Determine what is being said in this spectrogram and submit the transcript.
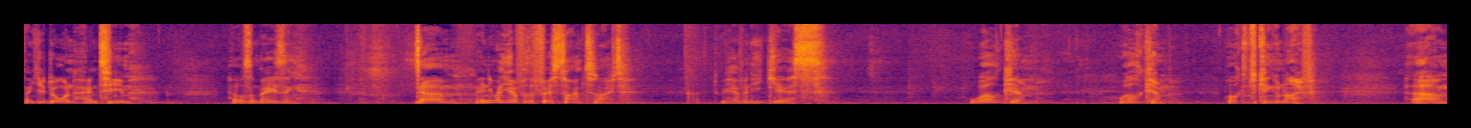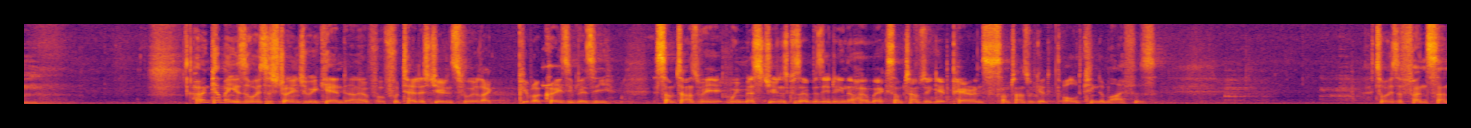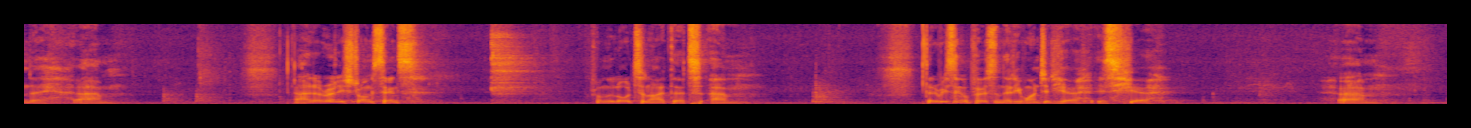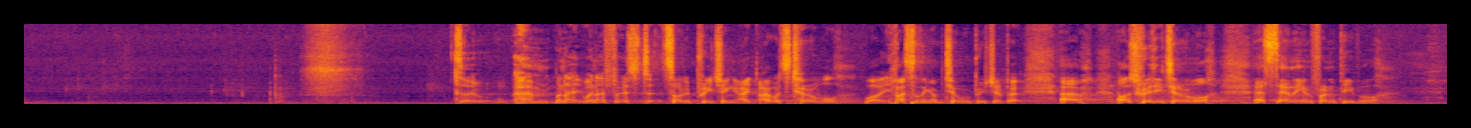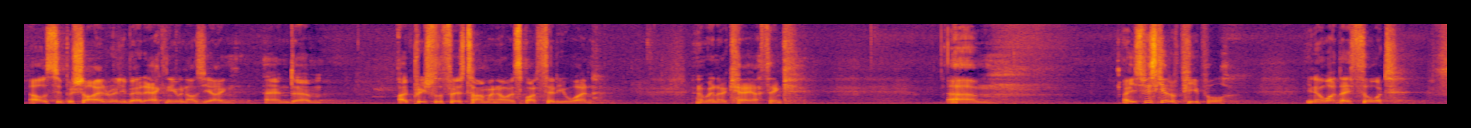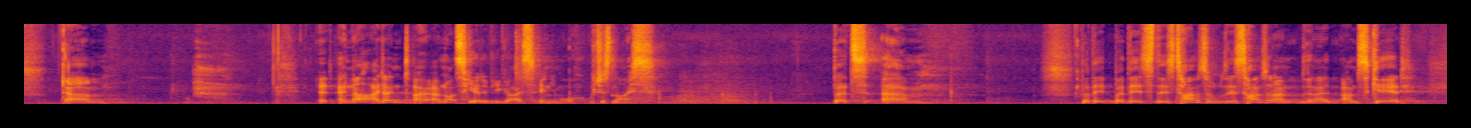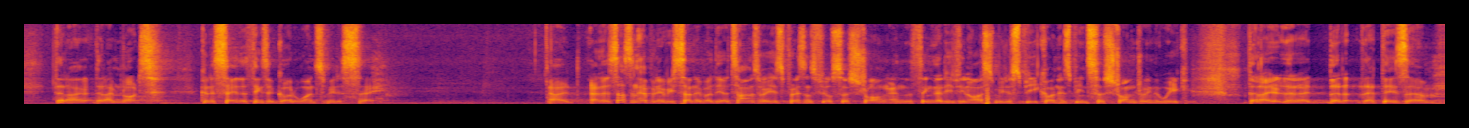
Thank you, Dawn and team. That was amazing. Um, anyone here for the first time tonight? Do we have any guests? Welcome. Welcome. Welcome to Kingdom Life. Um, homecoming is always a strange weekend. I know for, for Taylor students, we're like, people are crazy busy. Sometimes we, we miss students because they're busy doing their homework. Sometimes we get parents. Sometimes we get old Kingdom Lifers. It's always a fun Sunday. Um, I had a really strong sense from the Lord tonight that, um, that every single person that He wanted here is here. Um, so um, when, I, when I first started preaching, I, I, was terrible. Well, you might still think I'm a terrible preacher, but um, I was really terrible at standing in front of people. I was super shy. I had really bad acne when I was young, and um, I preached for the first time when I was about 31. And it went okay, I think. Um, I used to be scared of people, you know, what they thought. Um, and now I don't, I, am not scared of you guys anymore, which is nice. But, um, but, there, but there's, there's, times, there's times when, I'm, when I, I'm scared that, I, that I'm not going to say the things that God wants me to say. Uh, and this doesn't happen every Sunday, but there are times where his presence feels so strong, and the thing that he's been asking me to speak on has been so strong during the week that, I, that, I, that, that there's, um,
